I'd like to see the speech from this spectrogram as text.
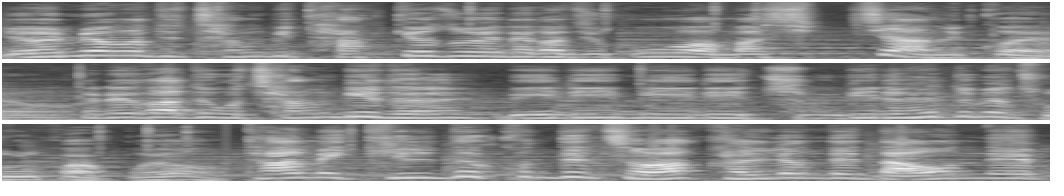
10명한테 장비 다 껴줘야 돼가지고 아마 쉽지 않을 거예요. 그래가지고 장비들 미리미리 준비를 해두면 좋을 것 같고요. 다음에 길드 콘텐츠와 관련된 나온넷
